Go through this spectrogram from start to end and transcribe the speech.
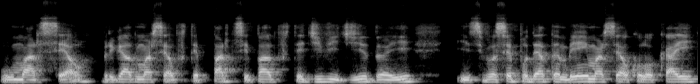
o Marcel. Obrigado, Marcel, por ter participado, por ter dividido aí. E se você puder também, Marcel, colocar aí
